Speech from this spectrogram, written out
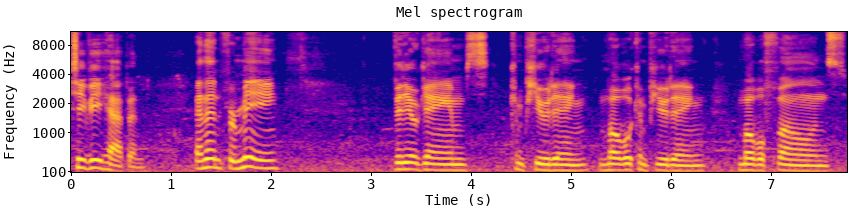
TV happened. And then for me, video games, computing, mobile computing, mobile phones,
